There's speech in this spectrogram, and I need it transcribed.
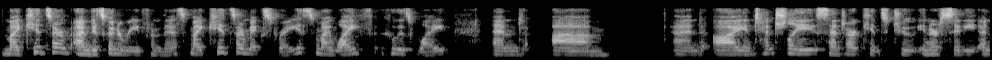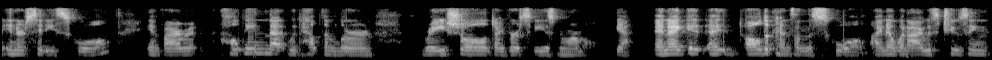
my kids are, I'm just going to read from this. My kids are mixed race. My wife, who is white, and um, and I intentionally sent our kids to inner city, an inner city school environment, hoping that would help them learn racial diversity is normal yeah and i get it all depends on the school. I know when i was choosing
